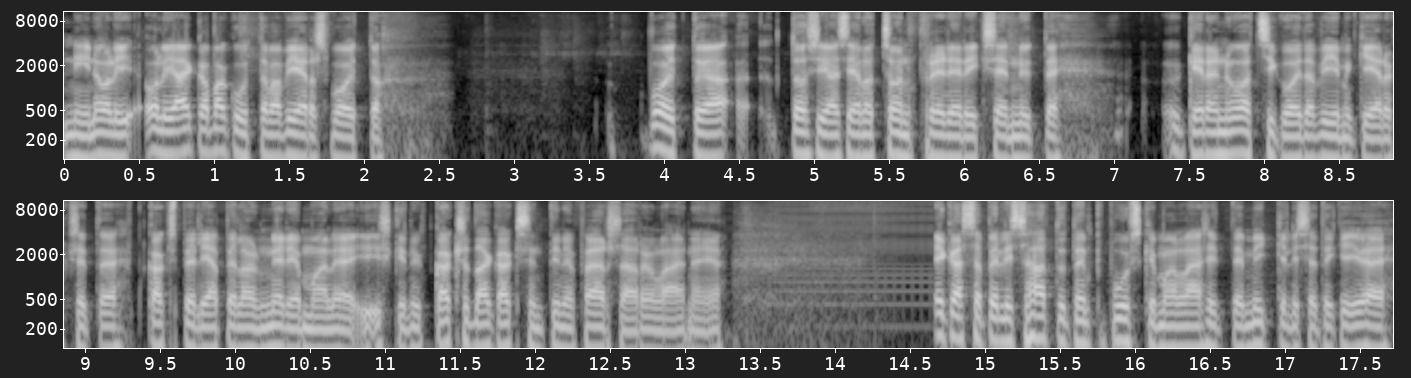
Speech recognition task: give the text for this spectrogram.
niin oli, oli aika vakuuttava vierasvoitto. Voitto ja tosiaan siellä on John Frederiksen nyt kerännyt otsikoita viime kierrokset. Kaksi peliä pelannut neljä maalia ja iskenyt 202 senttinen färsaarelainen ja ekassa pelissä hattutemppu puskemalla ja sitten Mikkelissä teki yhden,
